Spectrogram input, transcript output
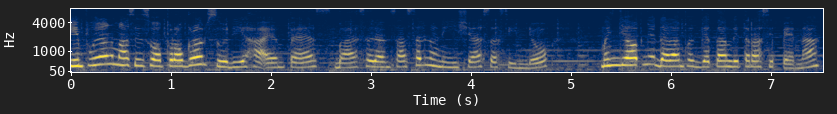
Himpunan Mahasiswa Program Studi HMPS Bahasa dan Sastra Indonesia Sasindo menjawabnya dalam kegiatan literasi pena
